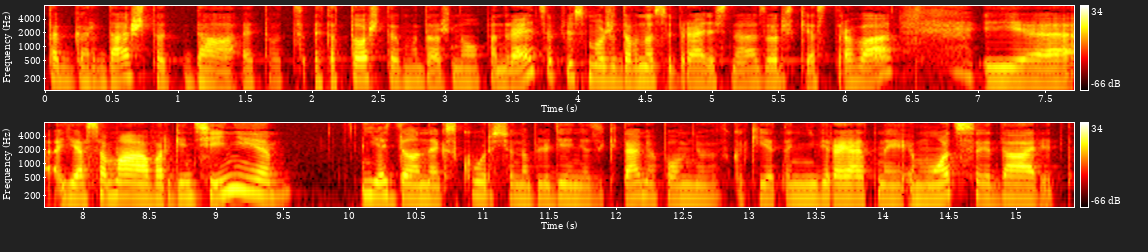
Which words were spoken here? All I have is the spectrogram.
так горда, что да, это вот это то, что ему должно понравиться. Плюс мы уже давно собирались на Азорские острова, и э, я сама в Аргентине ездила на экскурсию наблюдения за китами, помню, какие-то невероятные эмоции дарит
